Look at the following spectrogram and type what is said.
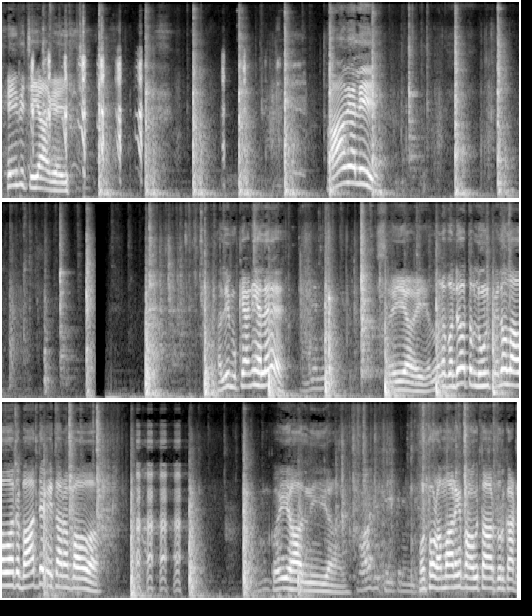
ਕਈ ਵਿੱਚ ਹੀ ਆ ਗਿਆ ਜੀ ਹਾਂ ਵੀ ਅਲੀ ਅਲੀ ਮੁੱਕਿਆ ਨਹੀਂ ਹਲੇ ਸਹੀ ਆ ਬਈ ਅੱਲਾ ਦੇ ਬੰਦੇ ਤਬਲੂਨ ਪਹਿਲੋਂ ਲਾਓ ਆ ਤੇ ਬਾਅਦ ਦੇ ਵਿੱਚ ਤਾਰਾਂ ਪਾਓ ਆ ਕੋਈ ਹਾਲ ਨਹੀਂ ਯਾਰ ਬਹੁਤ ਹੀ ਠੀਕ ਰਹਿੰਦੀ ਹੁਣ ਥੋੜਾ ਮਾਰ ਕੇ ਪਾਉਂ ਤਾਰ ਤੁਰ ਕੱਟ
